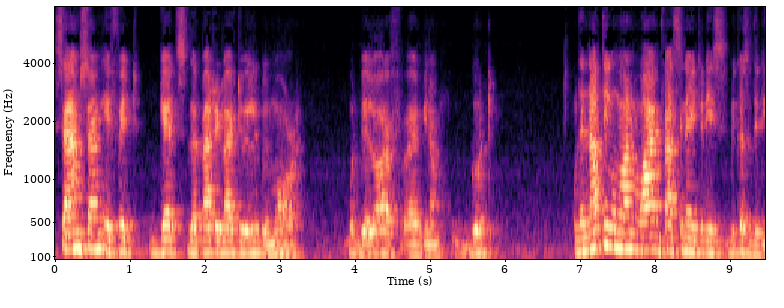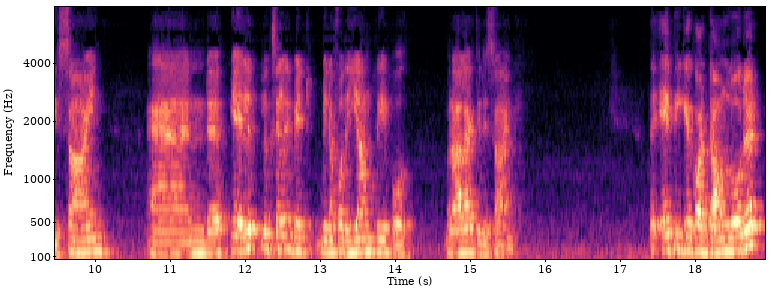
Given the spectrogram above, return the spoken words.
Samsung, if it gets the battery life to a little bit more, would be a lot of, uh, you know, good. The nothing one, why I'm fascinated is because of the design and uh, yeah, it looks a little bit, you know, for the young people, but I like the design. The APK got downloaded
